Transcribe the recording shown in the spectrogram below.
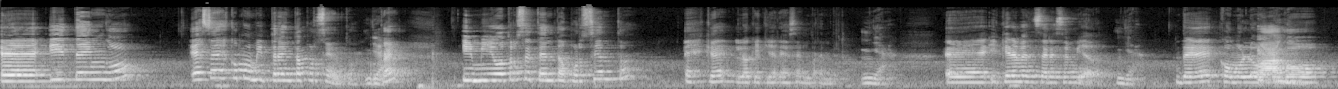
Eh, y tengo, ese es como mi 30%, ¿ok? Y mi otro 70% es que lo que quiere es emprender. Ya. Eh, y quiere vencer ese miedo. Ya. De cómo lo hago,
